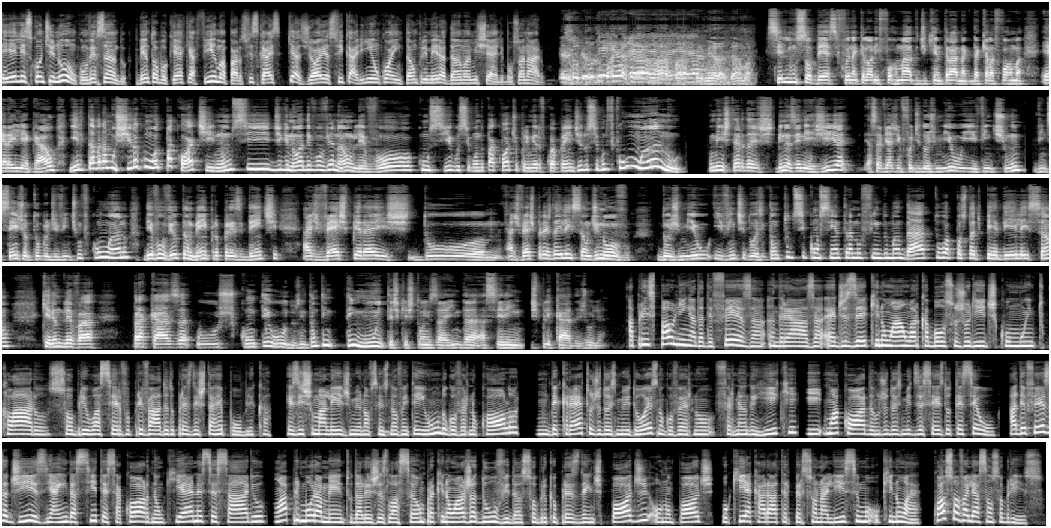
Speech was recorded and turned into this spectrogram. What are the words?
Eles continuam conversando. Bento Albuquerque afirma para os fiscais que as joias ficariam com a então primeira-dama Michele Bolsonaro. Isso tudo vai entrar lá para a primeira-dama. Se ele não soubesse, foi naquela hora informado de que entrar na, daquela forma era ilegal, e ele estava na mochila com outro pacote, e não se dignou a devolver, não. Levou consigo o segundo pacote, o primeiro ficou apreendido, o segundo ficou um ano o Ministério das Minas e Energia, essa viagem foi de 2021, 26 de outubro de 21, ficou um ano, devolveu também para o presidente as vésperas do as vésperas da eleição, de novo, 2022. Então tudo se concentra no fim do mandato, a possibilidade de perder a eleição, querendo levar para casa os conteúdos. Então tem, tem muitas questões ainda a serem explicadas, Júlia. A principal linha da defesa, Andreasa, é dizer que não há um arcabouço jurídico muito claro sobre o acervo privado do presidente da República. Existe uma lei de 1991 do governo Collor um decreto de 2002 no governo Fernando Henrique e um acórdão de 2016 do TCU. A defesa diz, e ainda cita esse acórdão, que é necessário um aprimoramento da legislação para que não haja dúvida sobre o que o presidente pode ou não pode, o que é caráter personalíssimo, o que não é. Qual a sua avaliação sobre isso?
